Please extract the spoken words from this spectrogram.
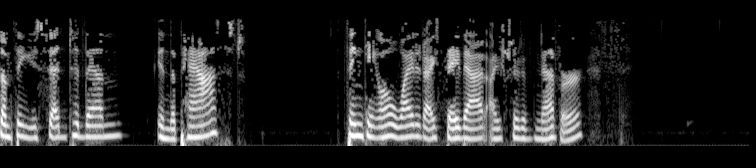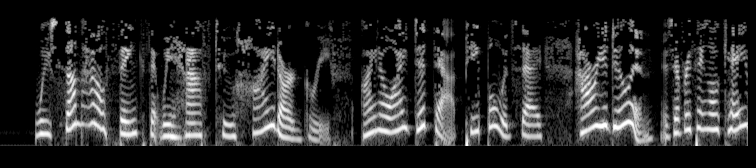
something you said to them in the past, thinking, "Oh, why did I say that? I should have never." We somehow think that we have to hide our grief I know I did that. People would say, How are you doing? Is everything okay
